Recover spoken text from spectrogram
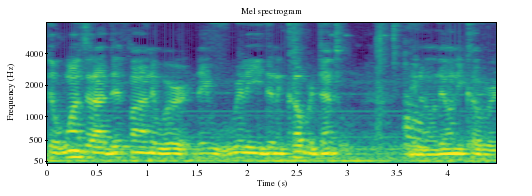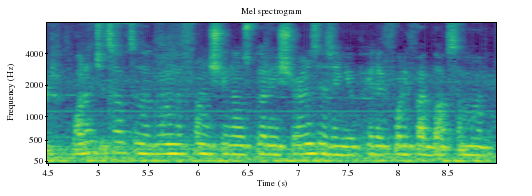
the ones that I did find that were they really didn't cover dental. You Oh. know, they only covered. Why don't you talk to the girl in the front? She knows good insurances, and you pay like forty-five bucks a month,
